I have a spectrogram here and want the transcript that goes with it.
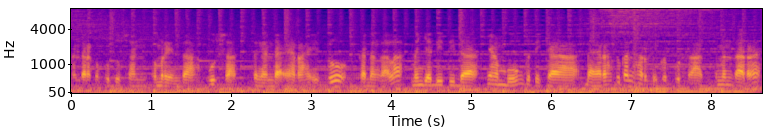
Antara keputusan pemerintah pusat dengan daerah itu kadangkala menjadi tidak nyambung ketika daerah itu kan harus ikut pusat. Sementara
